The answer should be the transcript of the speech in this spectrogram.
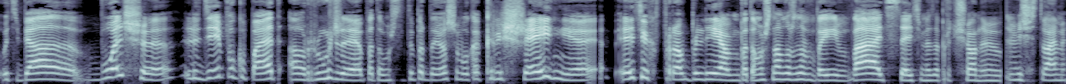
у тебя больше людей покупает оружие, потому что ты продаешь его как решение этих проблем, потому что нам нужно воевать с этими запрещенными веществами.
